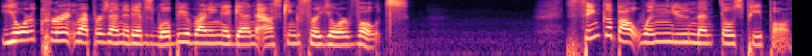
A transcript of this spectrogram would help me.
your current representatives will be running again asking for your votes. Think about when you met those people.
